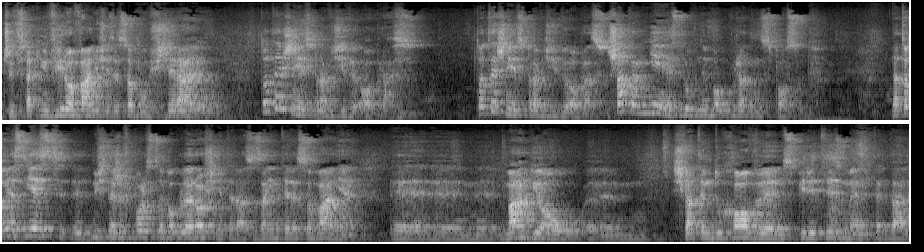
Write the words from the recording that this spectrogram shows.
czy w takim wirowaniu się ze sobą ścierają. To też nie jest prawdziwy obraz. To też nie jest prawdziwy obraz. Szatan nie jest równy Bogu w żaden sposób. Natomiast jest, y, myślę, że w Polsce w ogóle rośnie teraz zainteresowanie y, y, magią, światem duchowym, spirytyzmem itd. Tak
